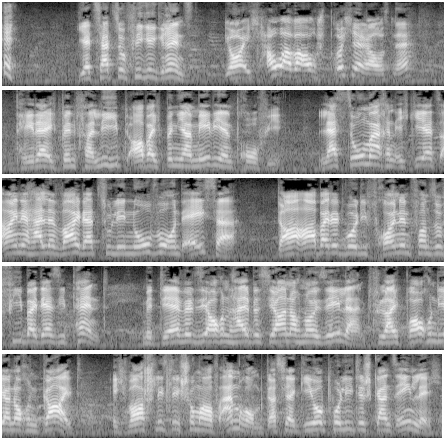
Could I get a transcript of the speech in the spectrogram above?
Jetzt hat Sophie gegrinst. Ja, ich hau aber auch Sprüche raus, ne? Peter, ich bin verliebt, aber ich bin ja Medienprofi. Lass so machen, ich gehe jetzt eine Halle weiter zu Lenovo und Acer. Da arbeitet wohl die Freundin von Sophie, bei der sie pennt. Mit der will sie auch ein halbes Jahr nach Neuseeland. Vielleicht brauchen die ja noch einen Guide. Ich war schließlich schon mal auf Amrum, das ist ja geopolitisch ganz ähnlich.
